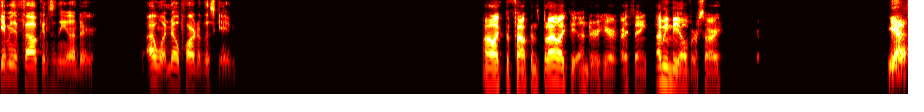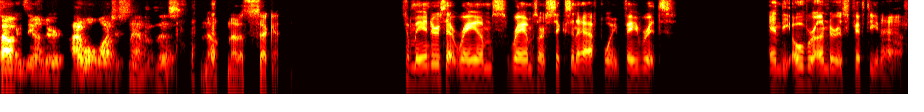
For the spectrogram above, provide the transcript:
Give me the Falcons in the under. I want no part of this game. I like the Falcons, but I like the under here, I think. I mean the over, sorry. Yeah, Falcons the under. I won't watch a snap of this. No, not a second. Commanders at Rams. Rams are six and a half point favorites. and the over under is 50 and a half.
